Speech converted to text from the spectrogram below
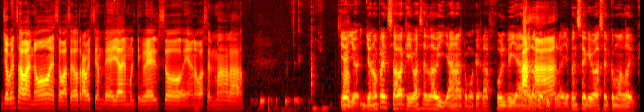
yo pensaba, no, eso va a ser otra versión de ella del multiverso, ella no va a ser mala. Yeah, Ah. yo, yo no pensaba que iba a ser la villana, como que la full villana de la película. Yo pensé que iba a ser como, like,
